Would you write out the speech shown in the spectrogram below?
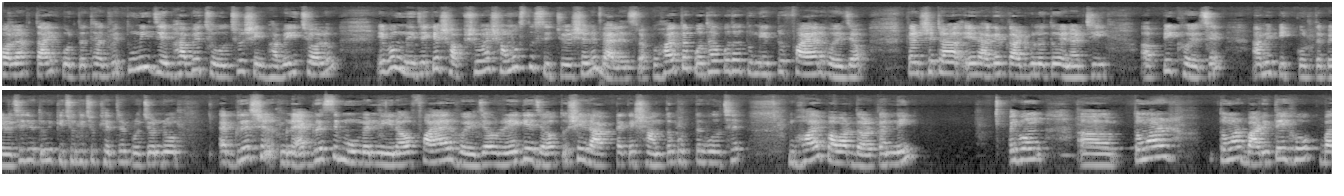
বলার তাই করতে থাকবে। তুমি যেভাবে চলছো সেইভাবেই চলো এবং নিজেকে সবসময় সমস্ত সিচুয়েশনে ব্যালেন্স রাখো। হয়তো কোথাও কোথাও তুমি একটু ফায়ার হয়ে যাও, কারণ সেটা এর আগের কার্ডগুলোতেও এনার্জি পিক হয়েছে। আমি পিক করতে পেরেছি যে তুমি কিছু কিছু ক্ষেত্রে প্রচণ্ড অ্যাগ্রেশন মানে অ্যাগ্রেসিভ মুভমেন্ট নিয়ে নাও ফায়ার হয়ে যাও, রেগে যাও। তো সেই রাগটাকে শান্ত করতে বলছে। ভয় পাওয়ার দরকার নেই। এবং তোমার তোমার বাড়িতেই হোক বা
